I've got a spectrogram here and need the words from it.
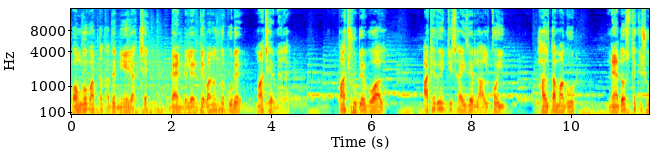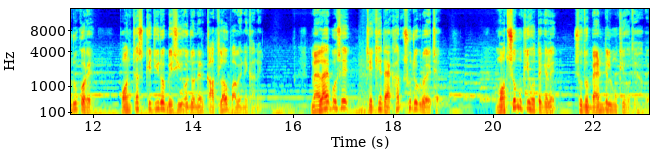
বঙ্গবার্তা তাদের নিয়ে যাচ্ছে ব্যান্ডেলের দেবানন্দপুরের মাছের মেলায়। পাঁচ ফুটের বোয়াল আঠেরো ইঞ্চি সাইজের লাল কই, হালতা মাগুর, ন্যাদস থেকে শুরু করে পঞ্চাশ কেজিরও বেশি ওজনের কাতলাও পাবেন এখানে। মেলায় বসে চেখে দেখার সুযোগ রয়েছে। মৎস্যমুখী হতে গেলে শুধু ব্যান্ডেলমুখী হতে হবে।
